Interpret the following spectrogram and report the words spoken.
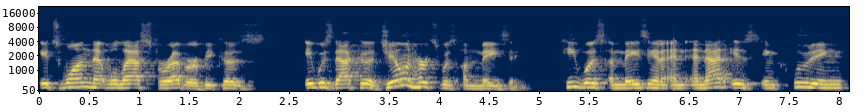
it's one that will last forever because it was that good. Jalen Hurts was amazing. He was amazing. And, and, and that is including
